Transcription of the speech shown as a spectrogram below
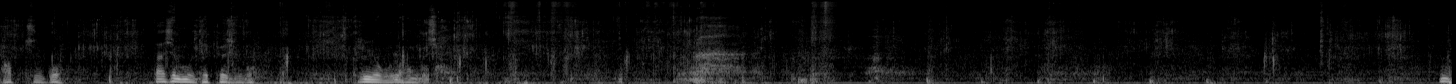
밥 주고 따신 물 데펴주고 그러려고 올라간 거죠 음,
